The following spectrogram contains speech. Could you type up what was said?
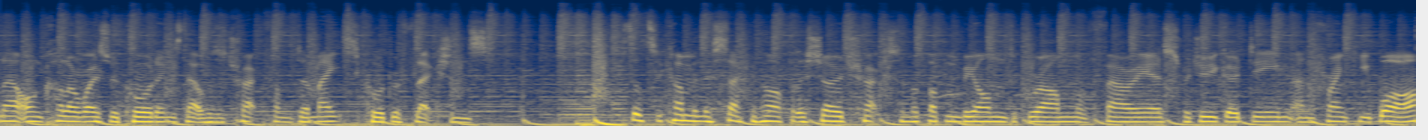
now on Colorize Recordings. That was a track from Demates called Reflections. Still to come in the second half of the show, tracks from Above and Beyond, Grum, Farius, Rodrigo Deem, and Frankie Wah.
